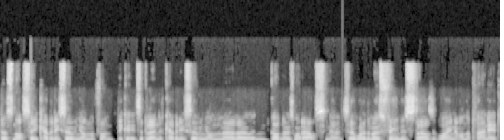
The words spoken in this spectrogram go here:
does not say Cabernet Sauvignon on the front because it's a blend of Cabernet Sauvignon, Merlot, and God knows what else. You know, so one of the most famous styles of wine on the planet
